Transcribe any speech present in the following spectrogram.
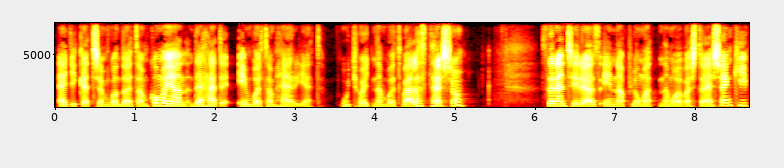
egyiket sem gondoltam komolyan, de hát én voltam Harriet, úgyhogy nem volt választásom. Szerencsére az én naplómat nem olvasta el senki.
